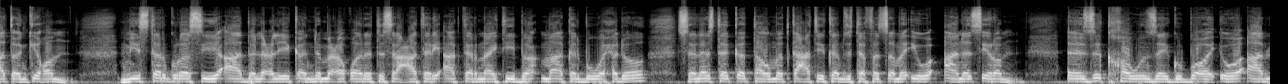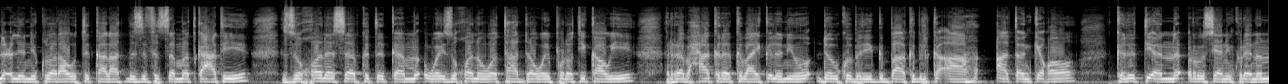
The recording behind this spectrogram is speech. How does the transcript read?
ኣጠንቂቖም ሚስተር ጉረሲ ኣብ ልዕሊ ቀንዲ መዕቆሪ እቲ ስርዓተ ሪኣክተር ናይቲ ማእከል ብውሕዶ ሰለስተ ቀጥታዊ መጥቃዕቲ ከም ዝተፈጸመ እዩ ኣነጺሮም እዚ ክኸውን ዘይግብኦ እዩ ኣብ ልዕሊ ኒውክለራዊ ትካላት ብዝፍጸም መጥቃዕቲ ዝኾነ ሰብ ክጥቀም ወይ ዝኾነ ወተሃደራዊ ወይ ፖለቲካዊ ረብሓ ክረክብ ኣይክእልን እዩ። ደው ክብል ይግባእ ክብል ከዓ ኣጠንቂቖ ክልቲአን ሩስያን ዩክሬንን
